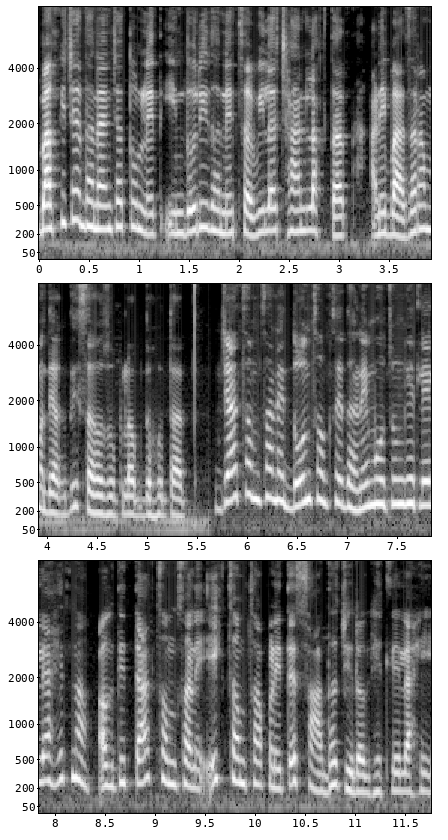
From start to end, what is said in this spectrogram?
बाकीच्या धन्यांच्या तुलनेत इंदोरी धने चवीला छान लागतात आणि बाजारामध्ये अगदी सहज उपलब्ध होतात. ज्या चमचाने दोन चमचे धणे मोजून घेतलेले आहेत ना अगदी त्याच चमचाने एक चमचा आपण इथे साधं जिरं घेतलेलं आहे.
